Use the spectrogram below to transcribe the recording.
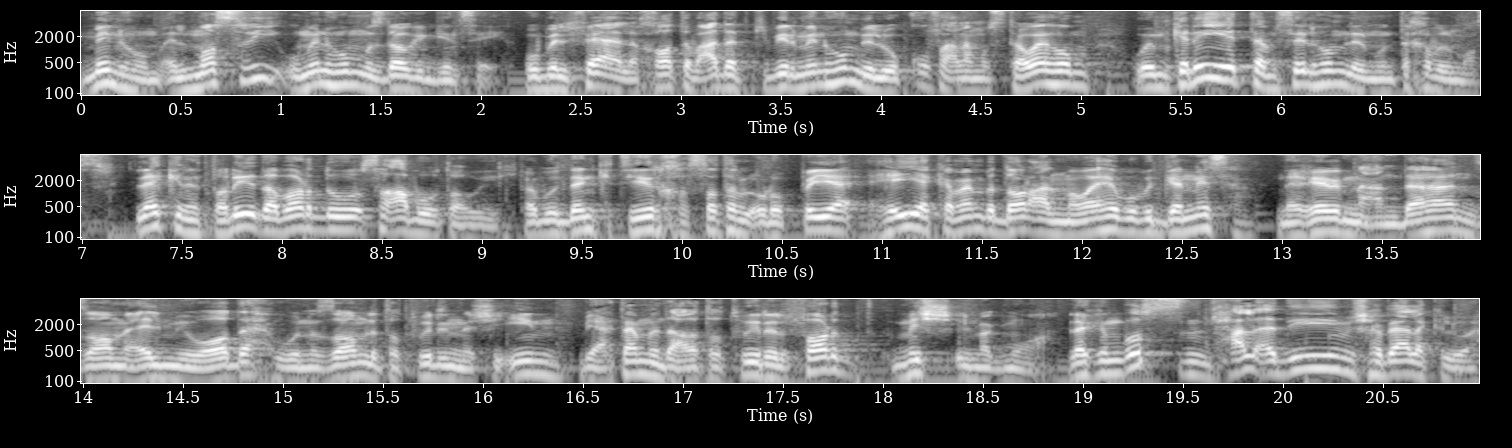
منهم المصري ومنهم مزدوج الجنسية. وبالفعل خاطب عدد كبير منهم للوقوف على مستواهم وإمكانية تمثيلهم للمنتخب المصري. لكن الطريق ده برضه صعب وطويل. فبلدان كتير خاصة الأوروبية هي كمان بتدور على المواهب وبتجنسها. ده غير إن عندها نظام علمي واضح ونظام لتطوير الناشئين بيعتمد على تطوير الفرد مش المجموعة. لكن بص الحلقة دي مش هبيع لك الوهم.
